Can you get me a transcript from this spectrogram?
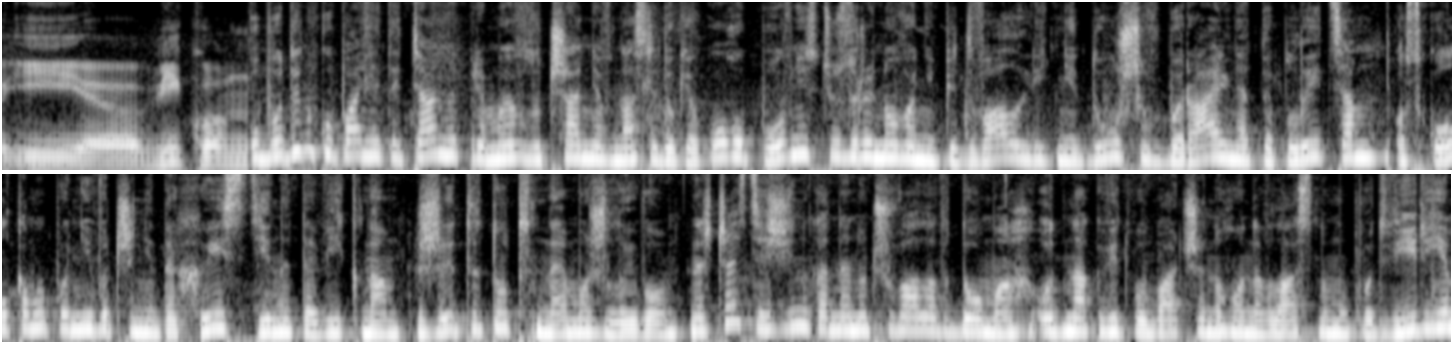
і е, вікон. У будинку пані Тетяни пряме влучання, внаслідок якого повністю зруйновані підвал, літній душ, вбиральня, теплиця, осколками понівечені дахи, стіни та вікна. Жити тут неможливо. На щастя, жінка не ночувала вдома, однак від побаченого на власному подвір'ї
